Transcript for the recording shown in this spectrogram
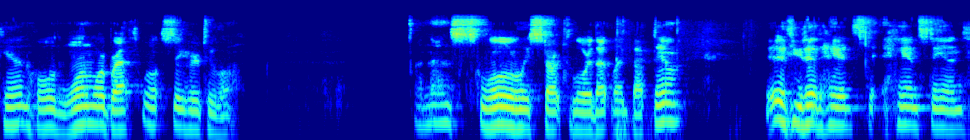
Again, hold one more breath. Won't stay here too long. And then slowly start to lower that leg back down. If you did handstand,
